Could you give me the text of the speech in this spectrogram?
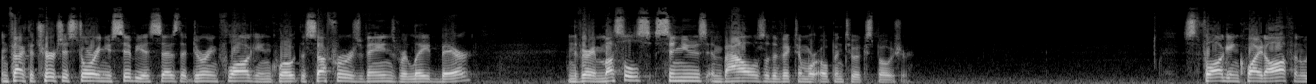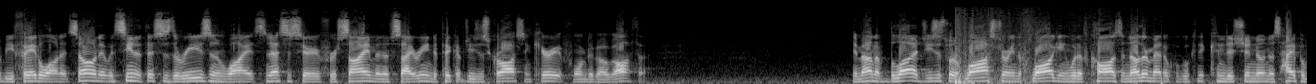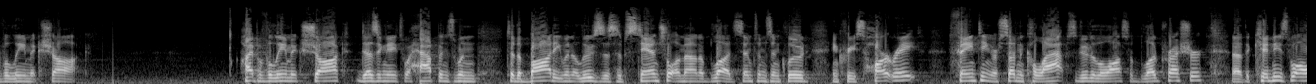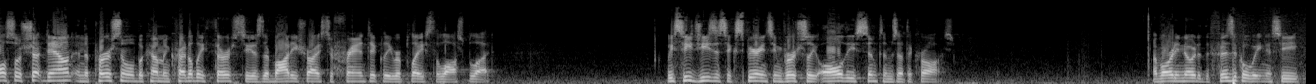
In fact, the church historian Eusebius says that during flogging, quote, the sufferer's veins were laid bare and the very muscles, sinews, and bowels of the victim were open to exposure. Flogging quite often would be fatal on its own. It would seem that this is the reason why it's necessary for Simon of Cyrene to pick up Jesus' cross and carry it for him to Golgotha. The amount of blood Jesus would have lost during the flogging would have caused another medical condition known as hypovolemic shock. Hypovolemic shock designates what happens when, to the body when it loses a substantial amount of blood. Symptoms include increased heart rate, fainting or sudden collapse due to the loss of blood pressure. Uh, the kidneys will also shut down, and the person will become incredibly thirsty as their body tries to frantically replace the lost blood. We see Jesus experiencing virtually all these symptoms at the cross. I've already noted the physical weakness he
